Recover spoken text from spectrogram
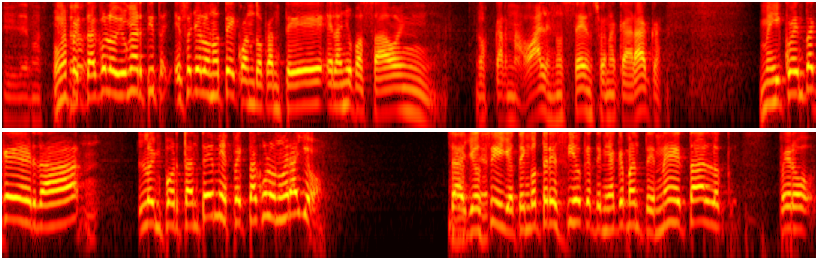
Sí, demasiado. Un Eso lo- espectáculo de un artista. Eso yo lo noté cuando canté el año pasado en los carnavales, no sé, en Suena Caracas. Me di cuenta que de verdad lo importante de mi espectáculo no era yo. O sea, yo sí, yo tengo tres hijos que tenía que mantener, tal, lo pero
